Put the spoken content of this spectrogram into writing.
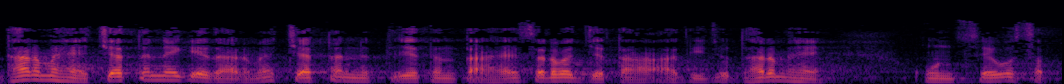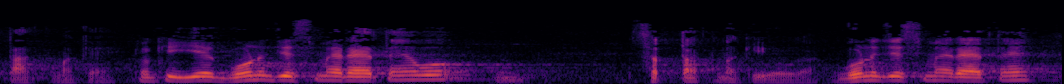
धर्म है, चैतन्य के धर्म है, चैतन्य, चेतनता है, सर्वज्ञता आदि जो धर्म है, उनसे वो सत्तात्मक है। क्योंकि ये गुण जिसमें रहते हैं, वो सत्तात्मक ही होगा। गुण जिसमें रहते हैं,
